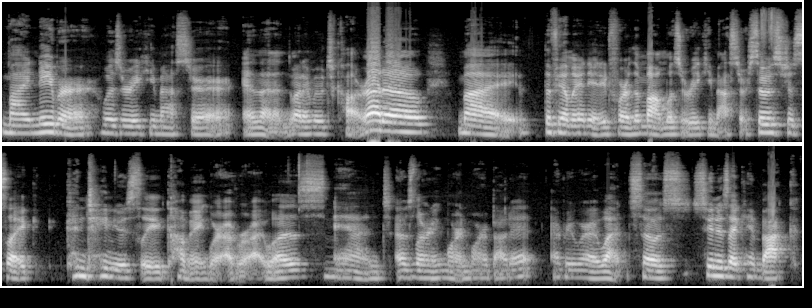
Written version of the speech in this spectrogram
my neighbor was a Reiki master, and then when I moved to Colorado, my the family I nannied for, the mom was a Reiki master. So it was just like continuously coming wherever I was, and I was learning more and more about it everywhere I went. So as soon as I came back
